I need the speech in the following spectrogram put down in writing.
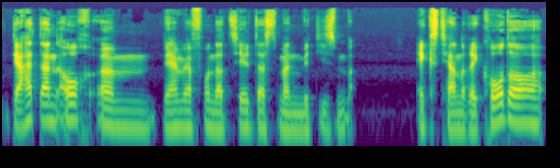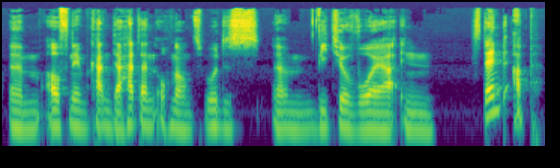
der hat dann auch, ähm, wir haben ja vorhin erzählt, dass man mit diesem externen Rekorder ähm, aufnehmen kann. Der hat dann auch noch ein zweites ähm, Video, wo er in Stand-Up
